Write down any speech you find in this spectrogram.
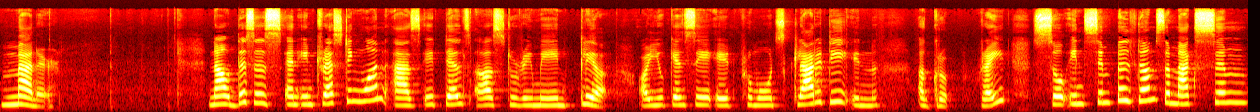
manner. Now this is an interesting one as it tells us to remain clear or you can say it promotes clarity in a group right. So, in simple terms the maxim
